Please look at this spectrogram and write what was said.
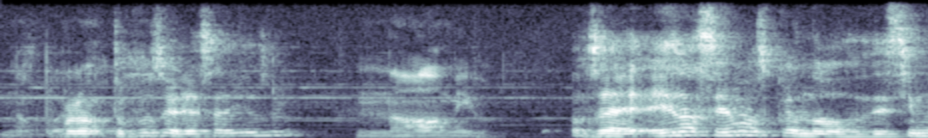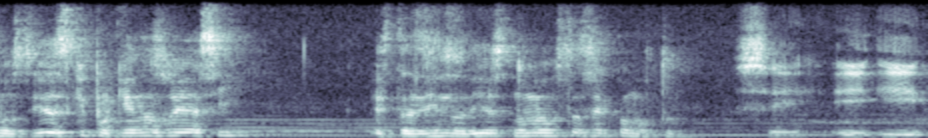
no Pero, puedo. ¿tú juzgarías a Dios, bro? No, amigo. O sea, eso hacemos cuando decimos, Dios, es que ¿por qué no soy así? Estás diciendo, Dios, no me gusta ser como tú. Sí, y, y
